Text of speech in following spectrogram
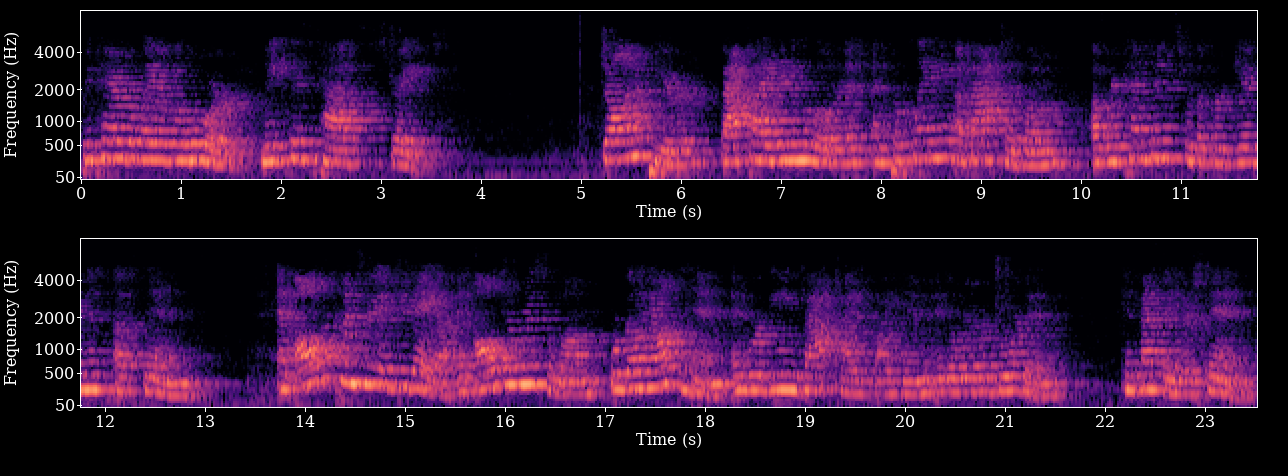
Prepare the way of the Lord, make his paths straight. John appeared, baptizing in the wilderness and proclaiming a baptism of repentance for the forgiveness of sins. And all the country of Judea and all Jerusalem were going out to him and were being baptized by him in the river Jordan, confessing their sins.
